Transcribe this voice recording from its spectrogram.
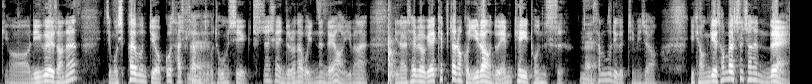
기- 어, 리그에서는 이제 뭐 18분 뛰었고 44분 네. 뛰고 조금씩 출전 시간이 늘어나고 있는데요. 이날 이날 새벽에 Capital One컵 2라운드 MK Dons 네. 3부 리그 팀이죠. 이 경기에 선발 출전했는데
